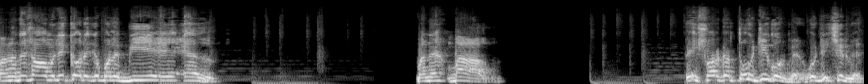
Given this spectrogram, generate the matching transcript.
বাংলাদেশ আওয়ামী লীগকে অনেকে বলে বিএল মানে বাল। এই সরকার তো ওইটি করবেন ওইটি ছিড়বেন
